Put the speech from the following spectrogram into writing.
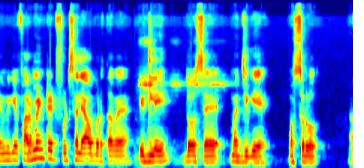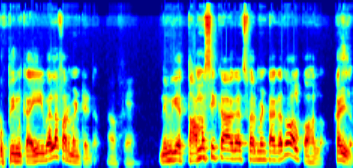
ನಿಮಗೆ ಫರ್ಮೆಂಟೆಡ್ ಫುಡ್ಸ್ ಅಲ್ಲಿ ಯಾವ ಬರ್ತವೆ? ಇಡ್ಲಿ ದೋಸೆ ಮಜ್ಜಿಗೆ ಮೊಸರು ಉಪ್ಪಿನಕಾಯಿ ಇವೆಲ್ಲ ಫರ್ಮೆಂಟೆಡ್ ಓಕೆ ನಿಮಗೆ ತಾಮಸಿಕ ಆಗೋದು ಫರ್ಮೆಂಟ್ ಆಗೋದು ಆಲ್ಕೋಹಾಲ್ ಕಳ್ಳು.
